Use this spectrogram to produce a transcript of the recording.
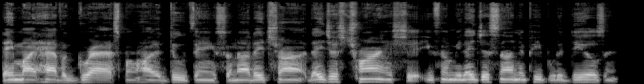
they might have a grasp on how to do things. So now they try they just trying shit. You feel me? They just signing people to deals and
